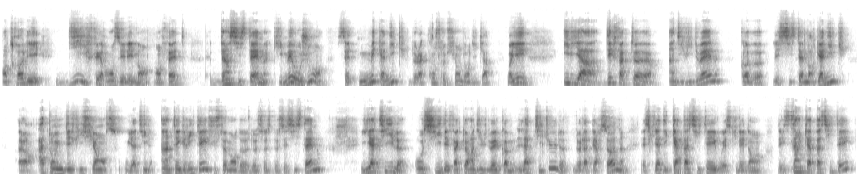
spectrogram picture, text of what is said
entre les différents éléments, en fait, d'un système qui met au jour cette mécanique de la construction de handicap. Vous voyez, il y a des facteurs individuels, comme les systèmes organiques. Alors, a-t-on une déficience ou y a-t-il intégrité justement de, de ces systèmes? Y a-t-il aussi des facteurs individuels comme l'aptitude de la personne? Est-ce qu'il a des capacités ou est-ce qu'il est dans des incapacités?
